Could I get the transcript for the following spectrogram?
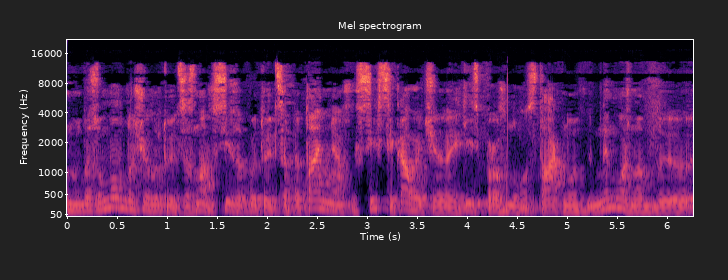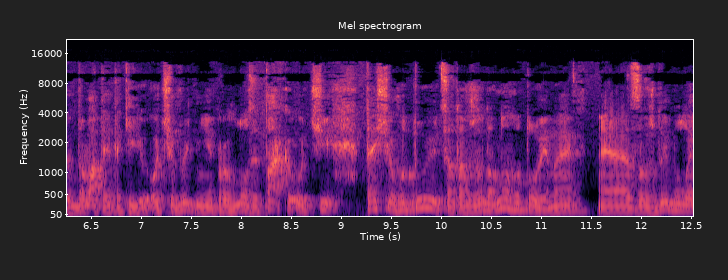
Ну, безумовно, що готуються. Знав, всі запитують це питання, всіх цікавить е, якийсь прогноз. Так, ну не можна е, давати такі очевидні прогнози. Так, очі те, що готуються, та вже давно готові. Ми е, завжди були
